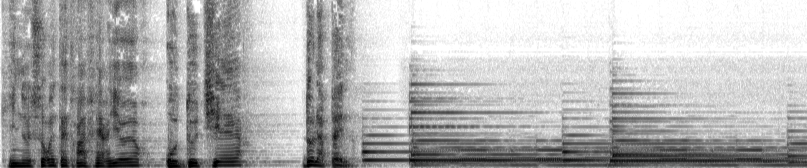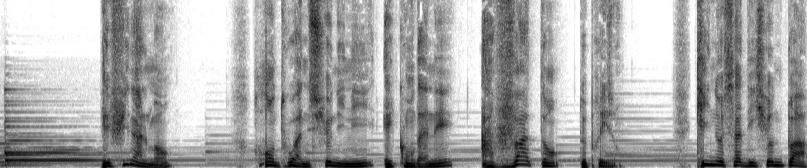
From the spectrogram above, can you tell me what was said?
qui ne saurait être inférieure aux deux tiers de la peine. Et finalement, Antoine Sionini est condamné à 20 ans de prison qui ne s'additionne pas,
